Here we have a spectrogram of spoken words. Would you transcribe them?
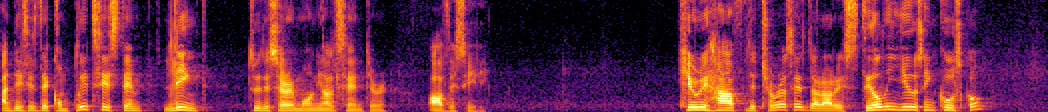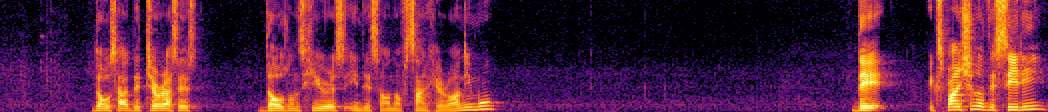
And this is the complete system linked to the ceremonial center of the city. Here we have the terraces that are still in use in Cusco. Those are the terraces, those ones here is in the zone of San Jeronimo. The expansion of the city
